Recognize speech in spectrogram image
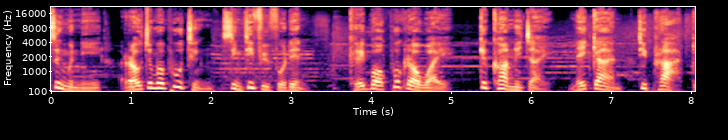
ซึ่งวันนี้เราจะมาพูดถึงสิ่งที่ฟิลโฟเดนเคยบอกพวกเราไว้กับความในใจในการที่พลาดเก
